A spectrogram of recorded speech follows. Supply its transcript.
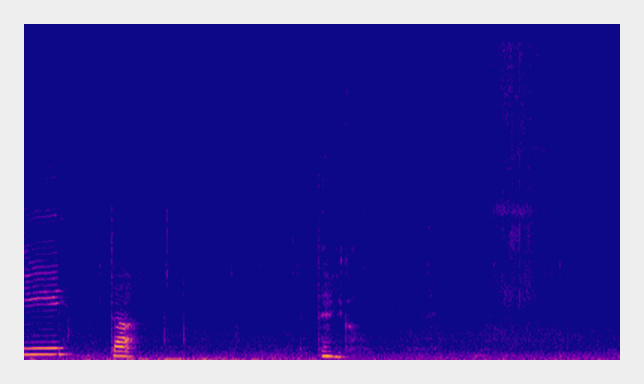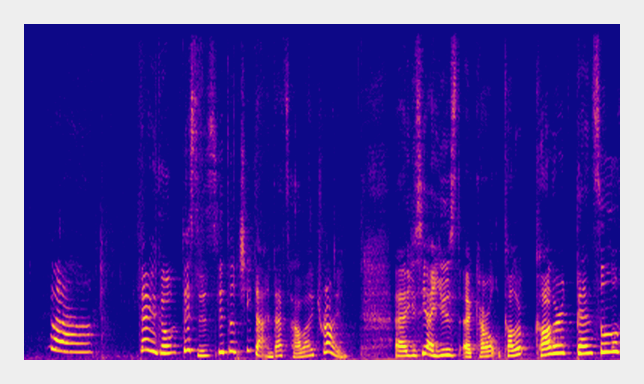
Cheetah. There you go. Ah, there you go. This is little cheetah and that's how I draw him. Uh, you see, I used a color, colored pencil.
